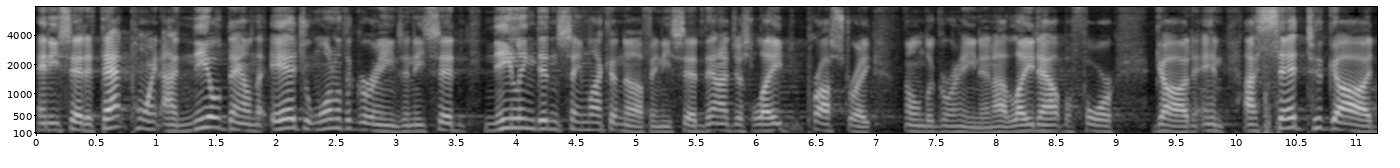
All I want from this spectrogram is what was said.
And he said, At that point, I kneeled down the edge of one of the greens, and he said, Kneeling didn't seem like enough. And he said, Then I just laid prostrate on the green, and I laid out before God. And I said to God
